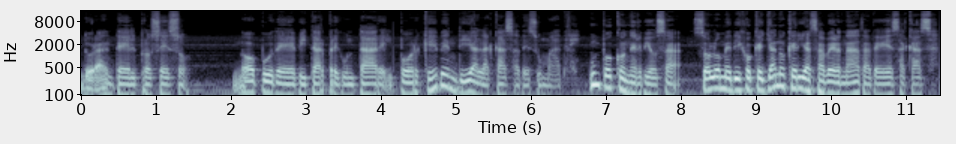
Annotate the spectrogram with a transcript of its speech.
Durante el proceso, no pude evitar preguntar el por qué vendía la casa de su madre. Un poco nerviosa, solo me dijo que ya no quería saber nada de esa casa,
